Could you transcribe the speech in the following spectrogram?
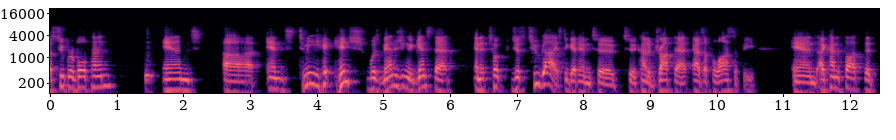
a super bullpen. And uh, and to me, Hinch was managing against that, and it took just two guys to get him to to kind of drop that as a philosophy. And I kind of thought that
